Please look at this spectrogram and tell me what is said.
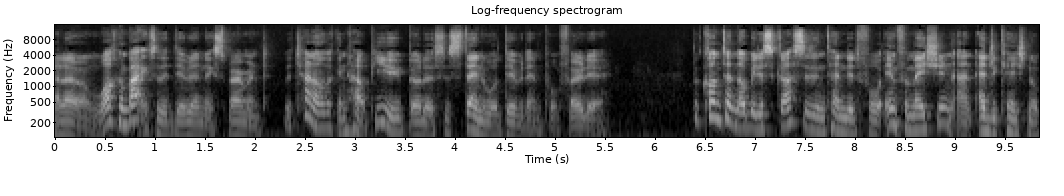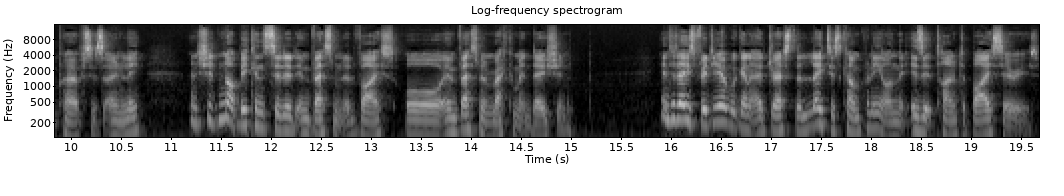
Hello and welcome back to the Dividend Experiment, the channel that can help you build a sustainable dividend portfolio. The content that will be discussed is intended for information and educational purposes only and should not be considered investment advice or investment recommendation. In today's video, we're going to address the latest company on the Is It Time to Buy series.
